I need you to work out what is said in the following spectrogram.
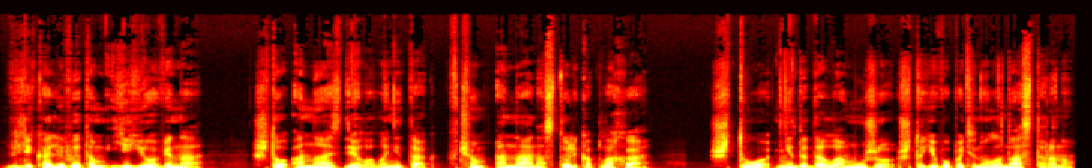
велика ли в этом ее вина, что она сделала не так, в чем она настолько плоха, что не додала мужу, что его потянуло на сторону.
